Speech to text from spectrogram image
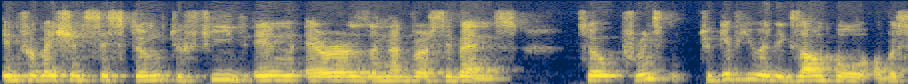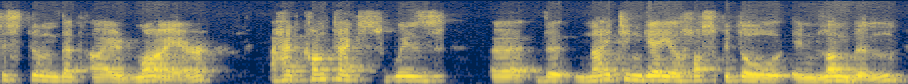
information system to feed in errors and adverse events. So for instance, to give you an example of a system that I admire, I had contacts with uh, the Nightingale Hospital in London,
